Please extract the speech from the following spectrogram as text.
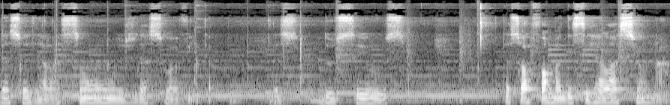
das suas relações, da sua vida das, dos seus, da sua forma de se relacionar.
